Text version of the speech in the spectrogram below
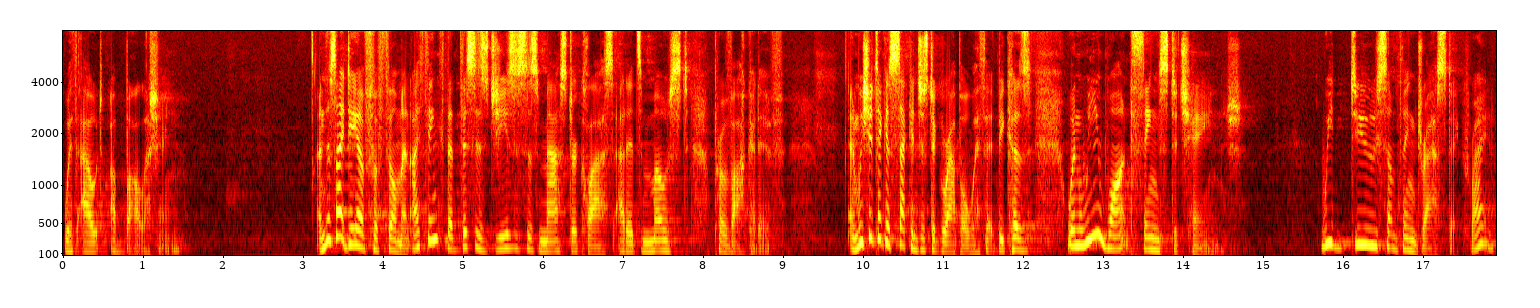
without abolishing. And this idea of fulfillment, I think that this is Jesus' masterclass at its most provocative. And we should take a second just to grapple with it because when we want things to change, we do something drastic, right?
